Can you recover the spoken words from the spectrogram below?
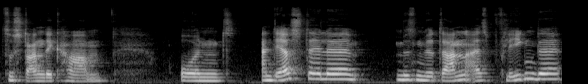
zustande kam. Und an der Stelle müssen wir dann als Pflegende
